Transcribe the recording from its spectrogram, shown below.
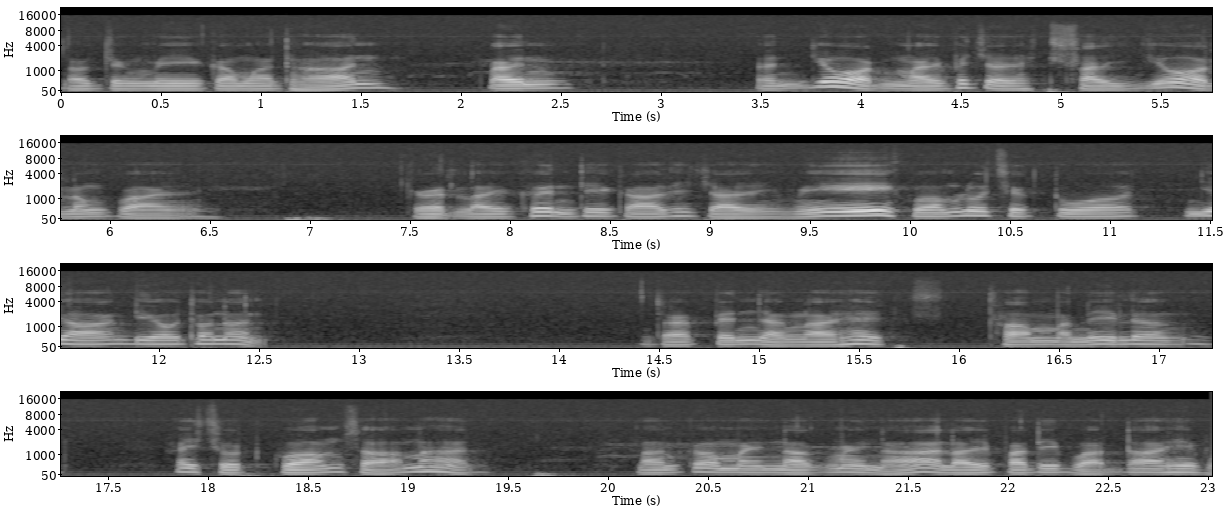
เราจึงมีกรรมฐานเป็น เป็นยอดใหม่เพื่อจะใส่ยอดลงไป เกิดอะไรขึ้นที่กายที่ใจ มีความรู้สึกตัวอย่างเดียวเท่านั้น จะเป็นอย่างไรให้ทำอันนี้เรื่องให้สุดความสามารถ มันก็ไม่หนักไม่หนาอะไรปฏิบัติได้ให้ผ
